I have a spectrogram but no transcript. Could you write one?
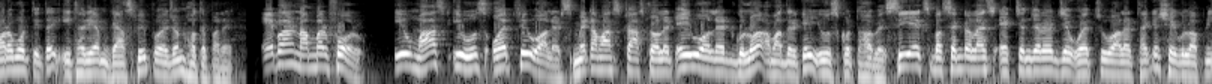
পরবর্তীতে ইথারিয়াম গ্যাস ফি প্রয়োজন হতে পারে। এবার number four you must use web three wallets MetaMask trust wallet এই ওয়ালেটগুলো আমাদেরকে ইউজ করতে হবে। সিএক্স বা সেন্ট্রালাইজ এক্সচেঞ্জারের যে ওয়েব থ্রি ওয়ালেট থাকে, সেগুলো আপনি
